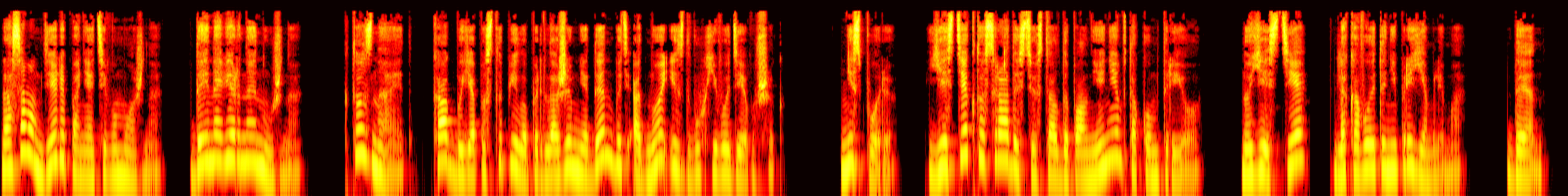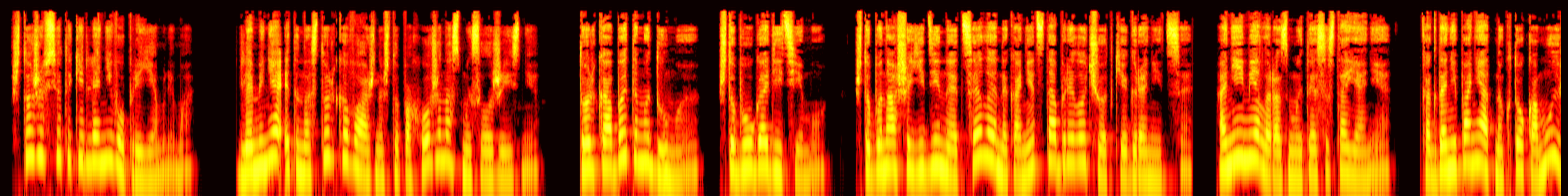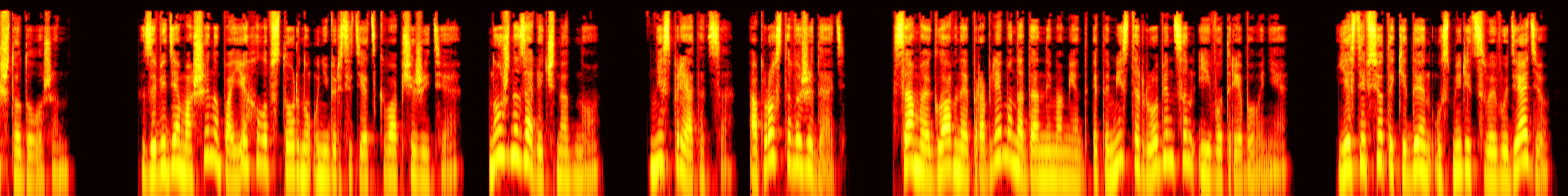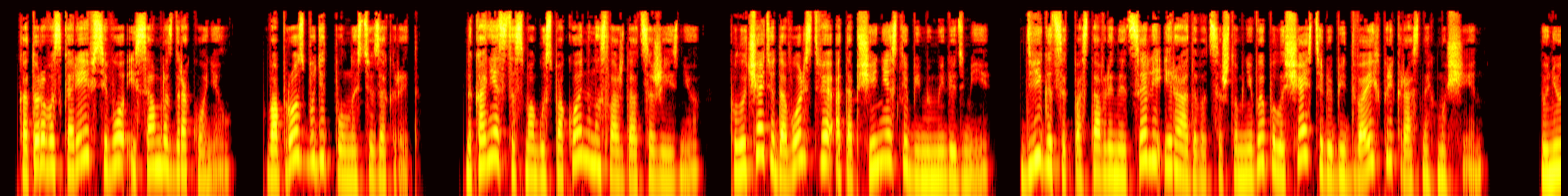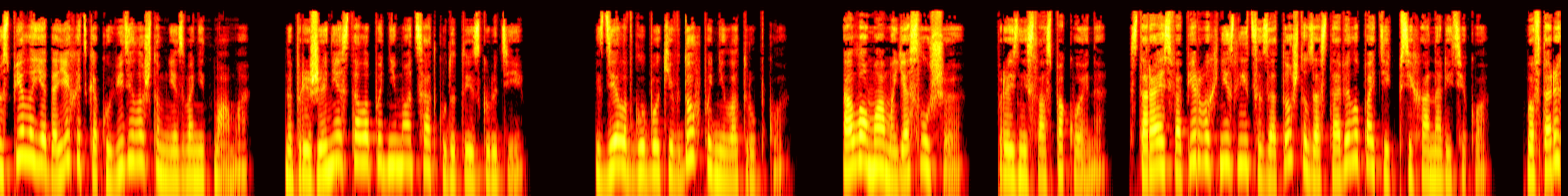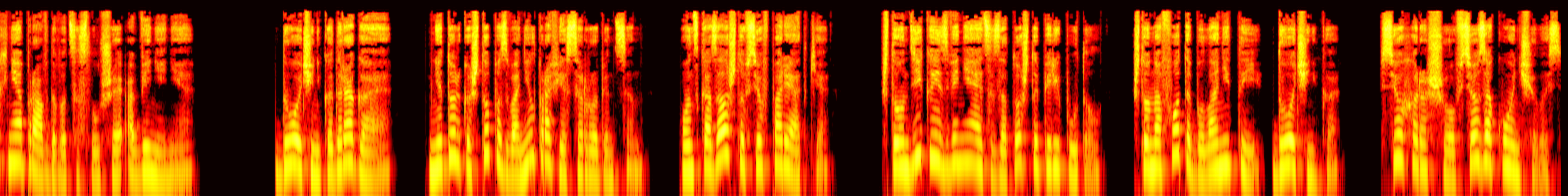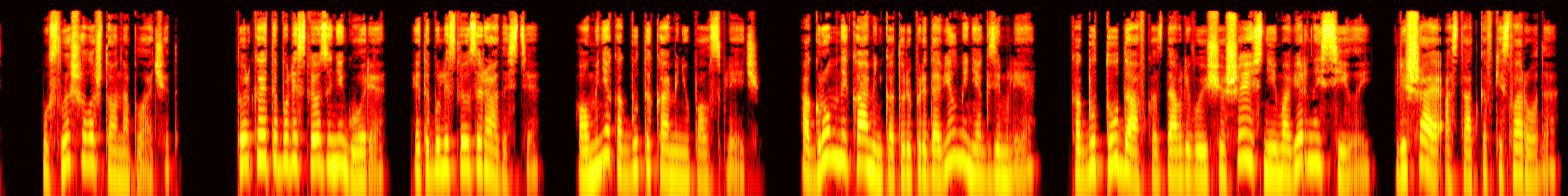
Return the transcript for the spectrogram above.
На самом деле понять его можно. Да и, наверное, нужно. Кто знает, как бы я поступила, предложи мне Дэн быть одной из двух его девушек. Не спорю. Есть те, кто с радостью стал дополнением в таком трио. Но есть те, для кого это неприемлемо. Дэн, что же все-таки для него приемлемо? Для меня это настолько важно, что похоже на смысл жизни. Только об этом и думаю, чтобы угодить ему, чтобы наше единое целое наконец-то обрело четкие границы, а не имело размытое состояние, когда непонятно, кто кому и что должен. Заведя машину, поехала в сторону университетского общежития. Нужно залечь на дно. Не спрятаться, а просто выжидать. Самая главная проблема на данный момент – это мистер Робинсон и его требования. Если все-таки Дэн усмирит своего дядю, которого, скорее всего, и сам раздраконил, вопрос будет полностью закрыт. Наконец-то смогу спокойно наслаждаться жизнью, получать удовольствие от общения с любимыми людьми, двигаться к поставленной цели и радоваться, что мне выпало счастье любить двоих прекрасных мужчин. Но не успела я доехать, как увидела, что мне звонит мама. Напряжение стало подниматься откуда-то из груди. Сделав глубокий вдох, подняла трубку. «Алло, мама, я слушаю», – произнесла спокойно, стараясь, во-первых, не злиться за то, что заставила пойти к психоаналитику, во-вторых, не оправдываться, слушая обвинения. «Доченька, дорогая, мне только что позвонил профессор Робинсон. Он сказал, что все в порядке, что он дико извиняется за то, что перепутал, что на фото была не ты, доченька. Все хорошо, все закончилось. Услышала, что она плачет. Только это были слезы не горя, это были слезы радости. А у меня как будто камень упал с плеч. Огромный камень, который придавил меня к земле. Как будто удавка, сдавливающая шею с неимоверной силой, лишая остатков кислорода.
